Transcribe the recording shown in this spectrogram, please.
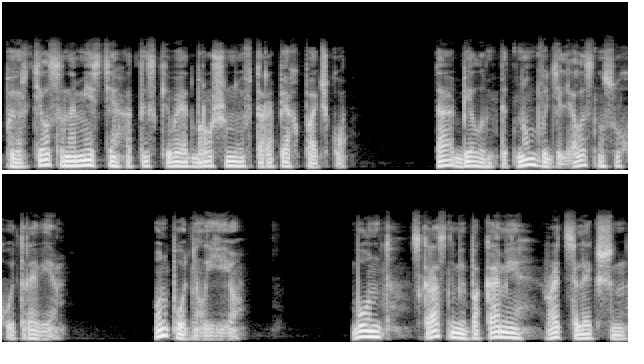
повертелся на месте, отыскивая отброшенную в торопях пачку. Та белым пятном выделялась на сухой траве. Он поднял ее. Бонд с красными боками Red Selection,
